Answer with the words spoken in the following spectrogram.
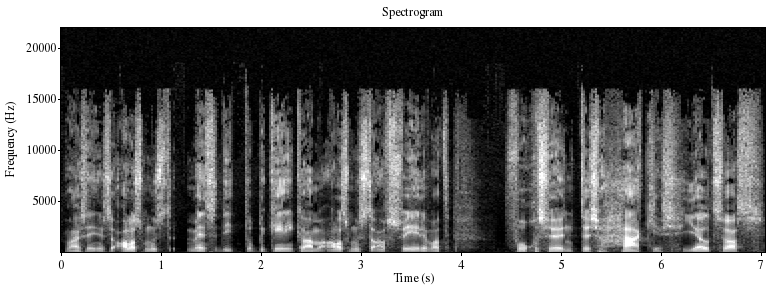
Waar ze, ze alles moesten, mensen die tot bekering kwamen, alles moesten afsferen wat volgens hun tussen haakjes Joods was.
